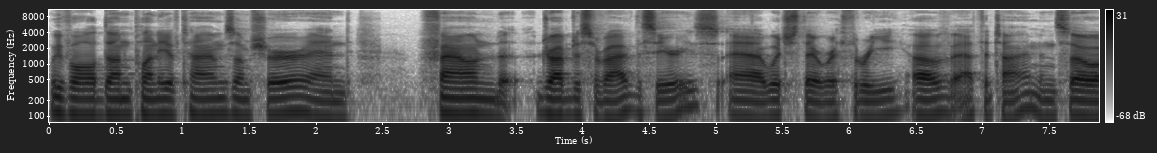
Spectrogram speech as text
we've all done plenty of times, I'm sure, and found Drive to Survive, the series, uh, which there were three of at the time. And so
